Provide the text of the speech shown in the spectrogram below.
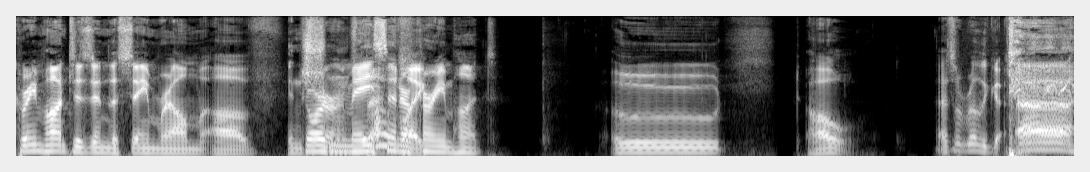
Kareem Hunt is in the same realm of Jordan Insurance Mason, or like- Kareem Hunt. ooh, oh, that's a really good. Uh,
